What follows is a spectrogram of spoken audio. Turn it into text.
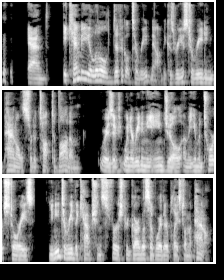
and it can be a little difficult to read now because we're used to reading panels sort of top to bottom Whereas if when you're reading the Angel and the Human Torch stories, you need to read the captions first, regardless of where they're placed on the panel.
